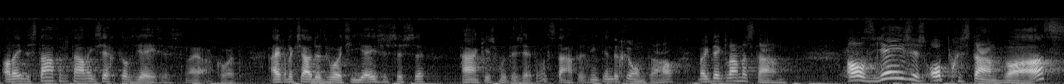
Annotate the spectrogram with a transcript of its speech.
Alleen de Statenvertaling zegt dat Jezus. Nou ja, akkoord. Eigenlijk zou het woordje Jezus tussen haakjes moeten zetten, want het staat dus niet in de grondtaal. Maar ik denk, laat maar staan. Als Jezus opgestaan was,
